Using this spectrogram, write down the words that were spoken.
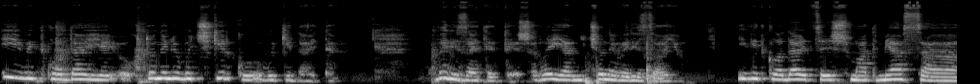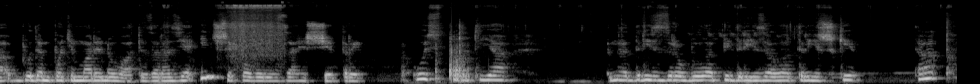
І відкладаю. Хто не любить шкірку, викидайте. Вирізайте теж, але я нічого не вирізаю. І відкладаю цей шмат м'яса, будемо потім маринувати. Зараз я інший повирізаю ще три. Ось тут я надріз зробила, підрізала трішки. Так.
